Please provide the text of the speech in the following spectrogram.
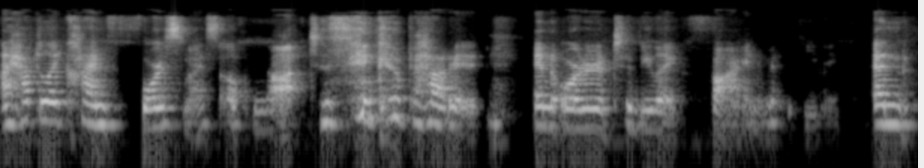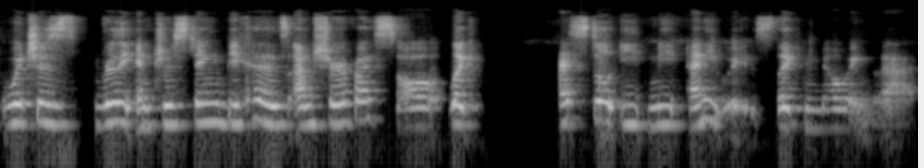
I have to like kind of force myself not to think about it in order to be like fine with eating. And which is really interesting because I'm sure if I saw like I still eat meat anyways, like knowing that.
